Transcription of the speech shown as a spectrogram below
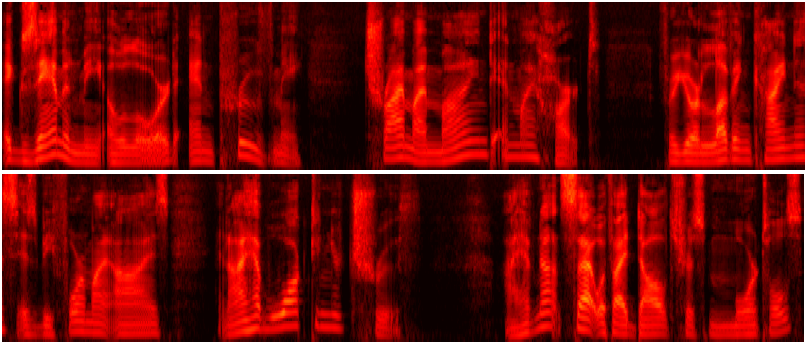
Examine me, O Lord, and prove me. Try my mind and my heart. For your loving kindness is before my eyes, and I have walked in your truth. I have not sat with idolatrous mortals,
